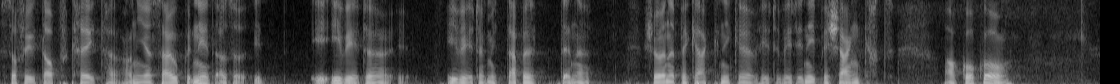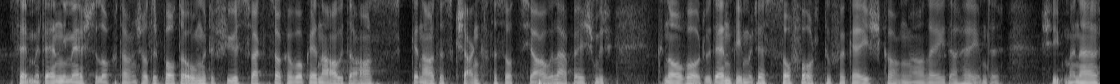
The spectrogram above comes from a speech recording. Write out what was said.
so viel Tapferkeit ha- habe ich selber nicht. Also ich, ich, ich, werde, ich werde mit diesen schönen Begegnungen werde, werde nicht beschenkt an Gogo. Das hat mir dann im ersten Lockdown schon der Boden unter den Füßen weggezogen, wo genau das, genau das geschenkte Sozialleben ist mir genommen worden. Und dann bin mir das sofort auf den Geist gegangen, allein daheim. Da schreibt man dann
